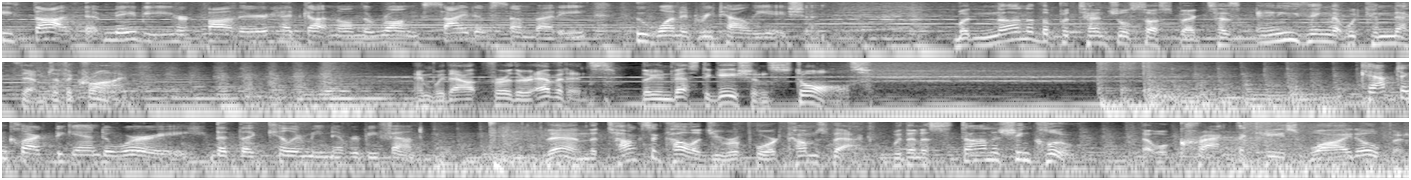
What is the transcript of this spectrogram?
He thought that maybe her father had gotten on the wrong side of somebody who wanted retaliation. But none of the potential suspects has anything that would connect them to the crime. And without further evidence, the investigation stalls. Captain Clark began to worry that the killer may never be found. Then the toxicology report comes back with an astonishing clue that will crack the case wide open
